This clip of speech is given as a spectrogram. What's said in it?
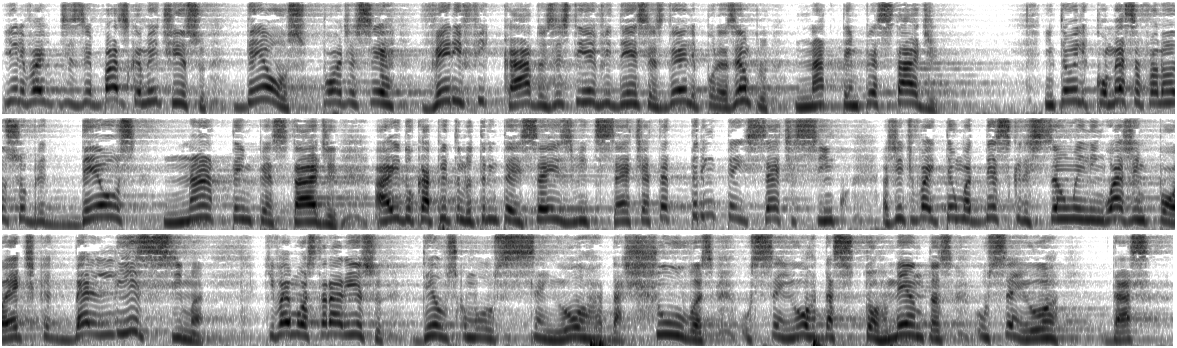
E ele vai dizer basicamente isso: Deus pode ser verificado, existem evidências dele, por exemplo, na tempestade. Então ele começa falando sobre Deus na tempestade. Aí do capítulo 36, 27 até 37, 5, a gente vai ter uma descrição em linguagem poética belíssima, que vai mostrar isso. Deus como o Senhor das chuvas, o Senhor das tormentas, o Senhor das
